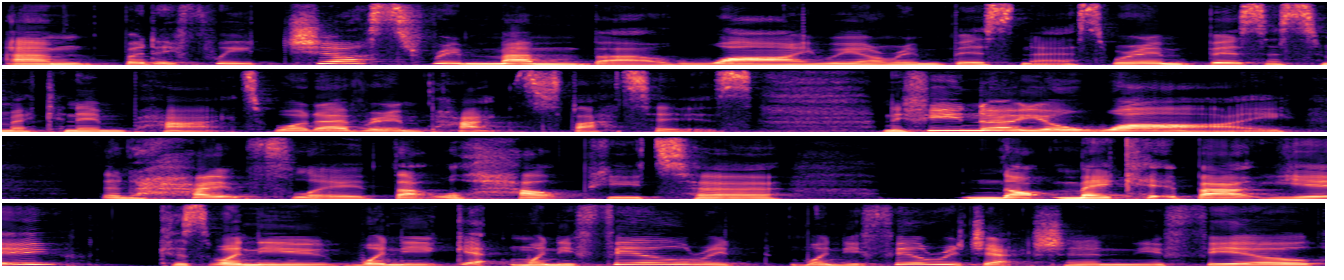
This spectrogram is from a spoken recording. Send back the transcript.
Um, but if we just remember why we are in business, we're in business to make an impact, whatever impact that is. And if you know your why, then hopefully that will help you to not make it about you because when you when you get when you feel re, when you feel rejection you feel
